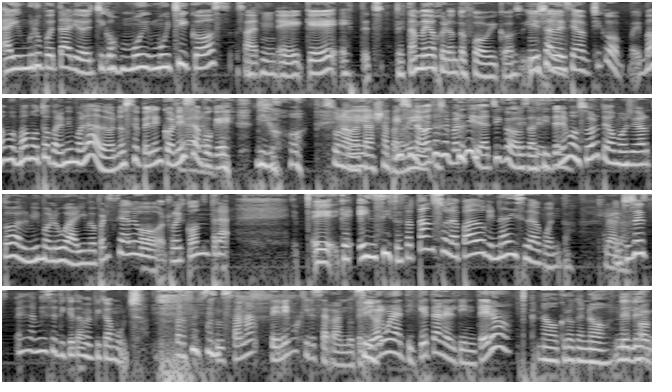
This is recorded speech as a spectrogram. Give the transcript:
hay un grupo etario de chicos muy muy chicos o sea, eh, que este, están medio gerontofóbicos. Y ella decía, chicos, vamos, vamos todos para el mismo lado, no se peleen con esa porque, digo... Es una batalla Es perdida. una batalla perdida, chicos. Sí, o sea, sí, si sí. tenemos suerte vamos a llegar todos al mismo lugar. Y me parece algo recontra... eh, que, e insisto, está tan solapado que nadie se da cuenta. Claro. Entonces, a mí esa etiqueta me pica mucho. Perfecto. Susana, tenemos que ir cerrando. ¿Te Sí. quedó alguna etiqueta en el tintero? No, creo que no. Le- le- Ok.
